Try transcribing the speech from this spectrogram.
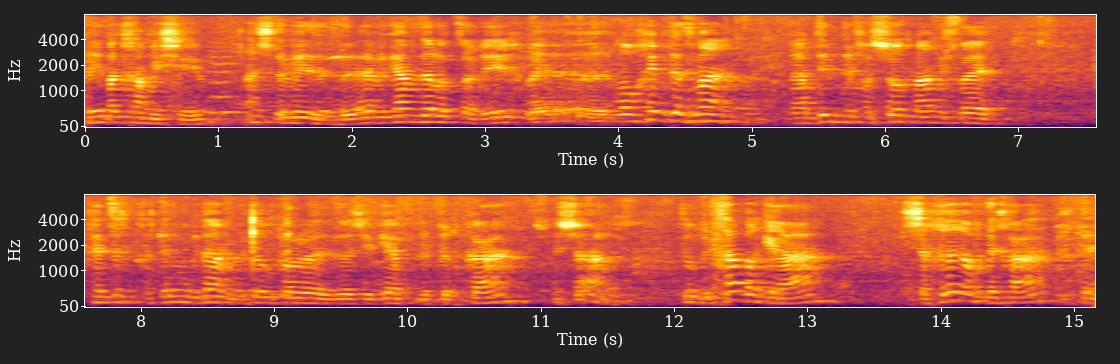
והיא בת 50, מה שתביא את זה, וגם זה לא צריך, ומורחים את הזמן, מאבדים נפשות מעם ישראל. לכן צריך להתחתן מוקדם, וכתוב כל זה שהגיע לפרקה, ישר. כתוב, בתך בגרה, שחרר עבדך, תן,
